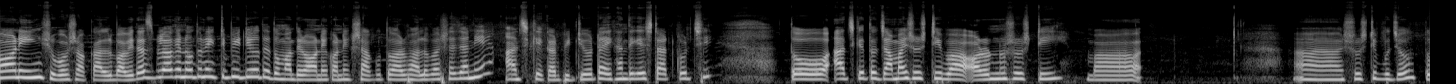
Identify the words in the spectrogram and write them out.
মর্নিং শুভ সকাল। ববিদাস ব্লগে নতুন একটি ভিডিওতে তোমাদের অনেক অনেক স্বাগত আর ভালোবাসা জানিয়ে আজকেকার ভিডিওটা এখান থেকে স্টার্ট করছি। তো আজকে তো জামাই ষষ্ঠী বা অরণ্য ষষ্ঠী বা ষষ্ঠী পুজো। তো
